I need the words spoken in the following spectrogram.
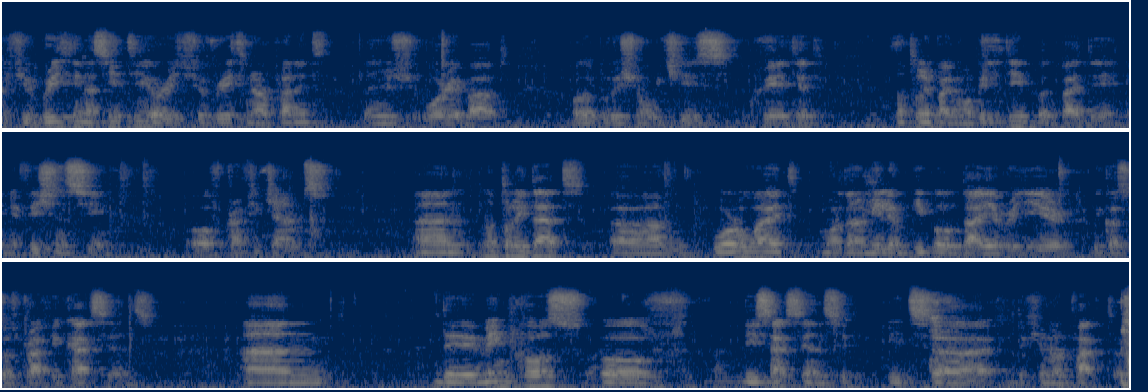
if you breathe in a city or if you breathe in our planet, then you should worry about all the pollution which is created not only by mobility, but by the inefficiency of traffic jams. And not only that, um, worldwide, more than a million people die every year because of traffic accidents. And the main cause of these accidents, it's uh, the human factor,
